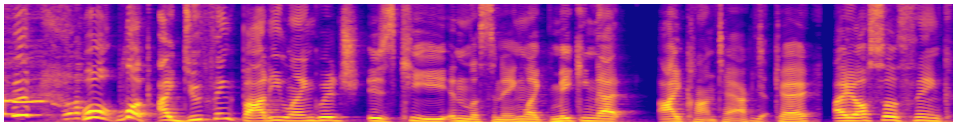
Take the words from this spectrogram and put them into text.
well, look, I do think body language is key in listening, like making that eye contact, okay? I also think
